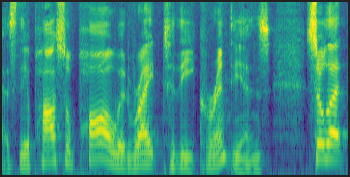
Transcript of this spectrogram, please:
As the Apostle Paul would write to the Corinthians, so let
